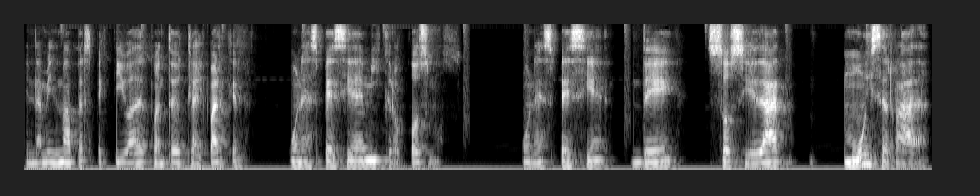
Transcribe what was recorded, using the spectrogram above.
en la misma perspectiva del cuento de Clive Parker, una especie de microcosmos, una especie de sociedad muy cerrada,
